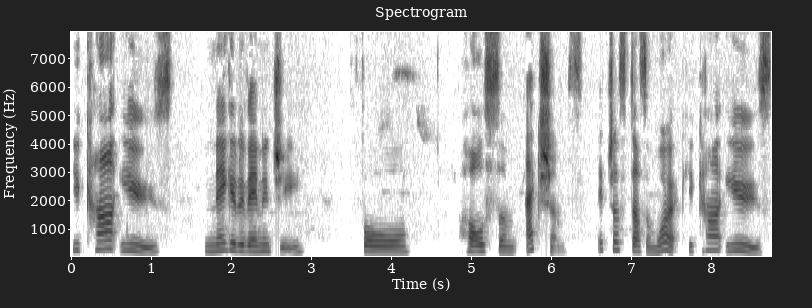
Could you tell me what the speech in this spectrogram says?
You can't use negative energy for wholesome actions. It just doesn't work. You can't use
